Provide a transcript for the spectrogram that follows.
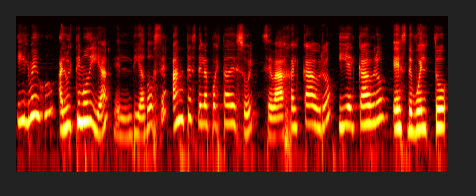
Y luego, al último día, el día 12, antes de la puesta de sol, se baja el cabro y el cabro es devuelto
